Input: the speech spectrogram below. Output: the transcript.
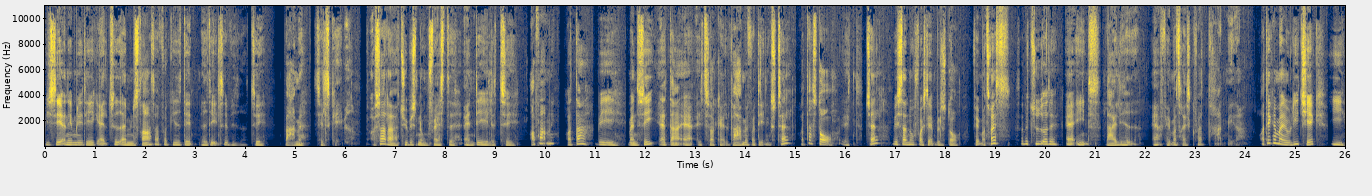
vi ser nemlig, at det ikke altid administrator får givet den meddelelse videre til varmeselskabet. Og så er der typisk nogle faste andele til opvarmning, og der vil man se, at der er et såkaldt varmefordelingstal, og der står et tal. Hvis der nu for eksempel står 65, så betyder det, at ens lejlighed er 65 kvadratmeter. Og det kan man jo lige tjekke i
